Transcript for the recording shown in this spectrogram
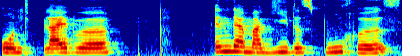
und bleibe in der Magie des Buches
